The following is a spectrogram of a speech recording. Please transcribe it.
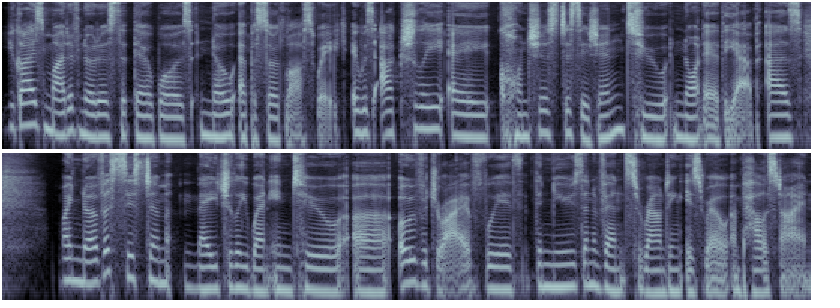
You guys might have noticed that there was no episode last week. It was actually a conscious decision to not air the app as my nervous system majorly went into uh, overdrive with the news and events surrounding Israel and Palestine.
